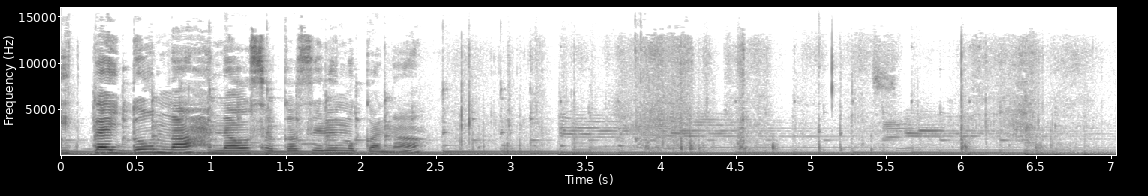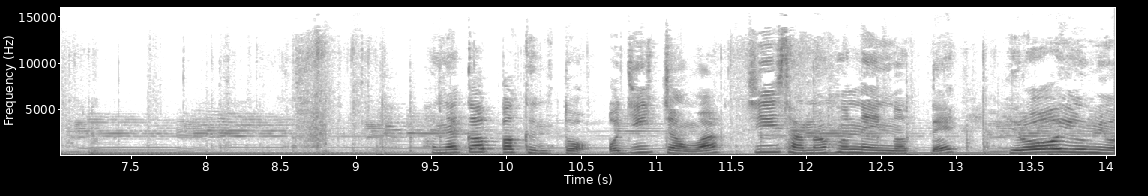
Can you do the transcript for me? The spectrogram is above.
一体どんな花を咲かせるのかな？花かっぱくんとおじいちゃんは小さな船に乗って広い海を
